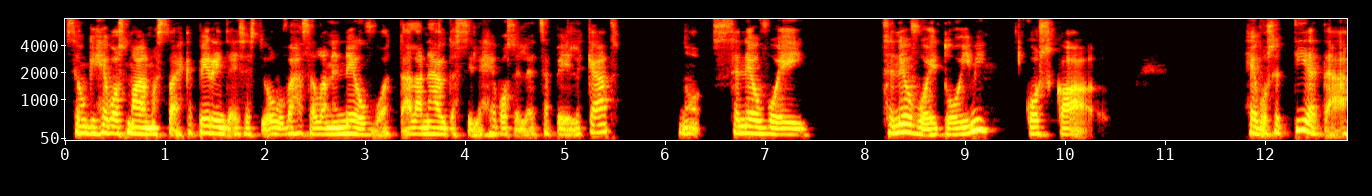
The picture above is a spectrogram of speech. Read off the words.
se onkin hevosmaailmassa ehkä perinteisesti ollut vähän sellainen neuvo, että älä näytä sille hevoselle, että sä pelkäät. No se neuvo ei, se neuvo ei toimi, koska hevoset tietää,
